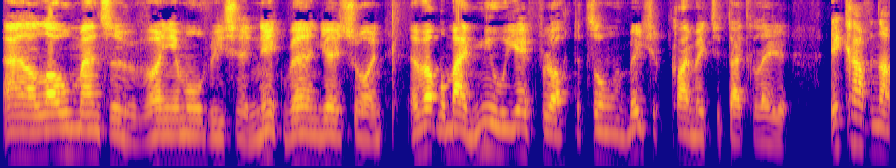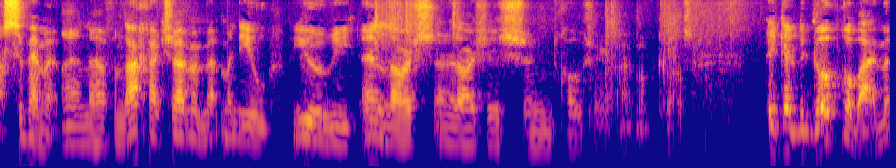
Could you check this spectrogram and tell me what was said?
Hallo mensen van je movies en ik ben Jason en welkom bij een nieuwe J-vlog. Dat is al een beetje, een klein beetje tijd geleden. Ik ga vandaag zwemmen en eh, vandaag ga ik zwemmen met mijn nieuw Yuri en Lars. En Lars is een gozer uit mijn klas. Ik heb de GoPro bij me.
